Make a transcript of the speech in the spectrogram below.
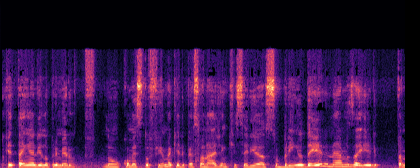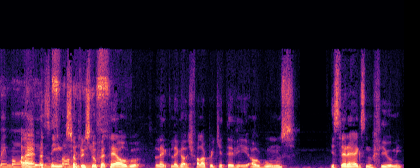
Porque tem ali no primeiro, no começo do filme, aquele personagem que seria sobrinho dele, né? Mas aí ele também morre. É, assim, sobre o Stuff é até algo legal de falar, porque teve alguns easter eggs no filme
